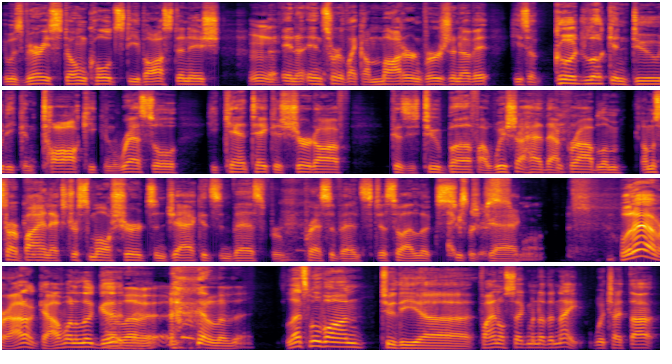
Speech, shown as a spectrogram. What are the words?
It was very Stone Cold Steve Austin ish hmm. uh, in, a, in sort of like a modern version of it. He's a good looking dude. He can talk, he can wrestle, he can't take his shirt off because he's too buff. I wish I had that problem. I'm gonna start buying extra small shirts and jackets and vests for press events just so I look super Extra jacked. Whatever. I don't care. I want to look good. I love man. it. I love that. Let's move on to the uh, final segment of the night, which I thought,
